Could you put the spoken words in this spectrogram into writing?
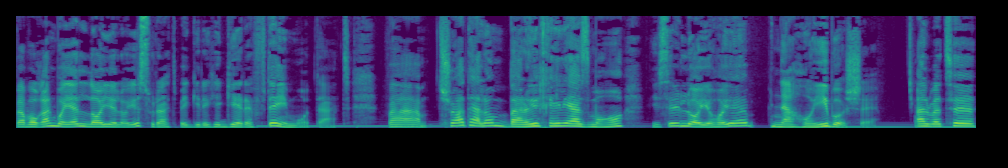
و واقعا باید لایه لایه صورت بگیره که گرفته این مدت. و شاید الان برای خیلی از ماها یه سری لایه های نهایی باشه. البته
